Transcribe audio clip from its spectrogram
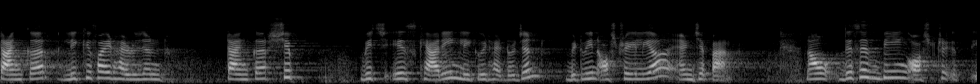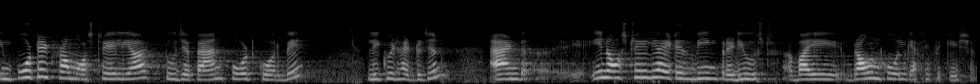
tanker liquefied hydrogen tanker ship which is carrying liquid hydrogen between Australia and Japan. Now this is being Austra imported from Australia to Japan port Kobe liquid hydrogen and in Australia it is being produced by brown coal gasification.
